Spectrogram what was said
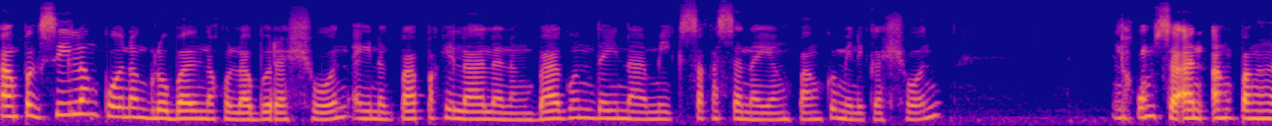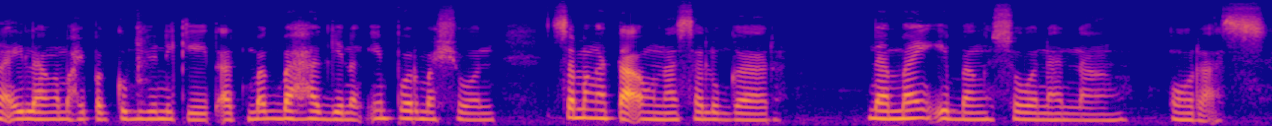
Ang pagsilang po ng global na kolaborasyon ay nagpapakilala ng bagong dynamic sa kasanayang pangkomunikasyon na kung saan ang pangangailangan makipag-communicate at magbahagi ng impormasyon sa mga taong nasa lugar na may ibang zona ng oras.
